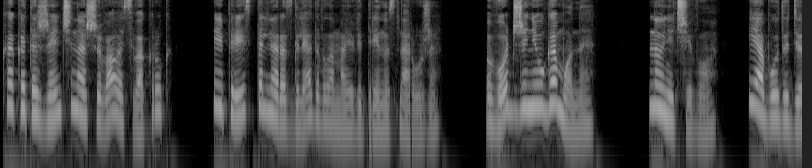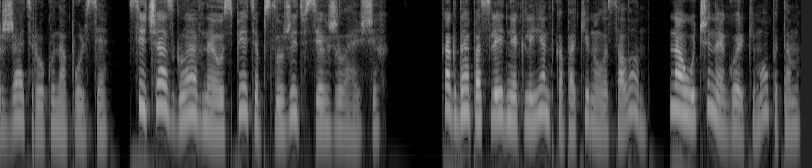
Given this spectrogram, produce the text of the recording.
как эта женщина ошивалась вокруг и пристально разглядывала мою витрину снаружи. Вот же неугомонная. Ну ничего, я буду держать руку на пульсе. Сейчас главное успеть обслужить всех желающих. Когда последняя клиентка покинула салон, Наученная горьким опытом,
